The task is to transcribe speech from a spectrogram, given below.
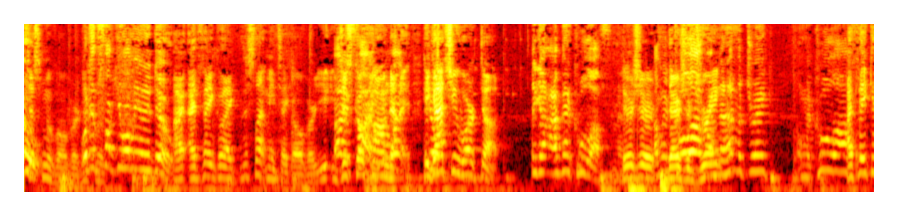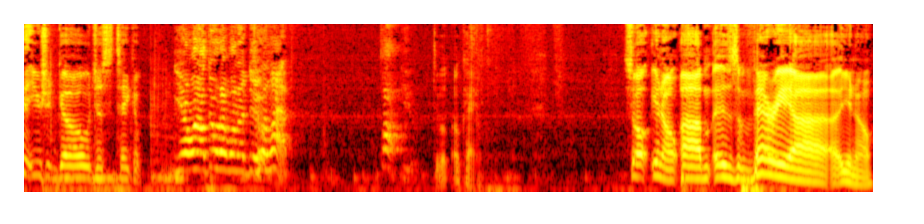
do? just move over. What the move- fuck you want me to do? I, I think like just let me take over. You, All just right, go fine. calm down. what? He You got you worked up. I got, I'm gonna cool off for a minute. There's your- I'm gonna there's cool your off. drink. I'm gonna have a drink. I'm gonna cool off. I think that you should go just take a you know what? I'll do what I want to do. do a lap. Do. Okay. So you know, um, is very uh, you know.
